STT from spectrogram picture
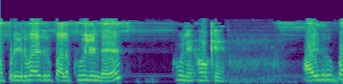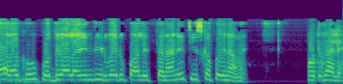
అప్పుడు ఇరవై ఐదు రూపాయల కూలిండే కూలే ఓకే. ఐదు రూపాయలకు పొద్దుగాల అయింది ఇరవై రూపాయలు ఇస్తానని తీసుకుపోయినామె. పొద్దుగాలే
